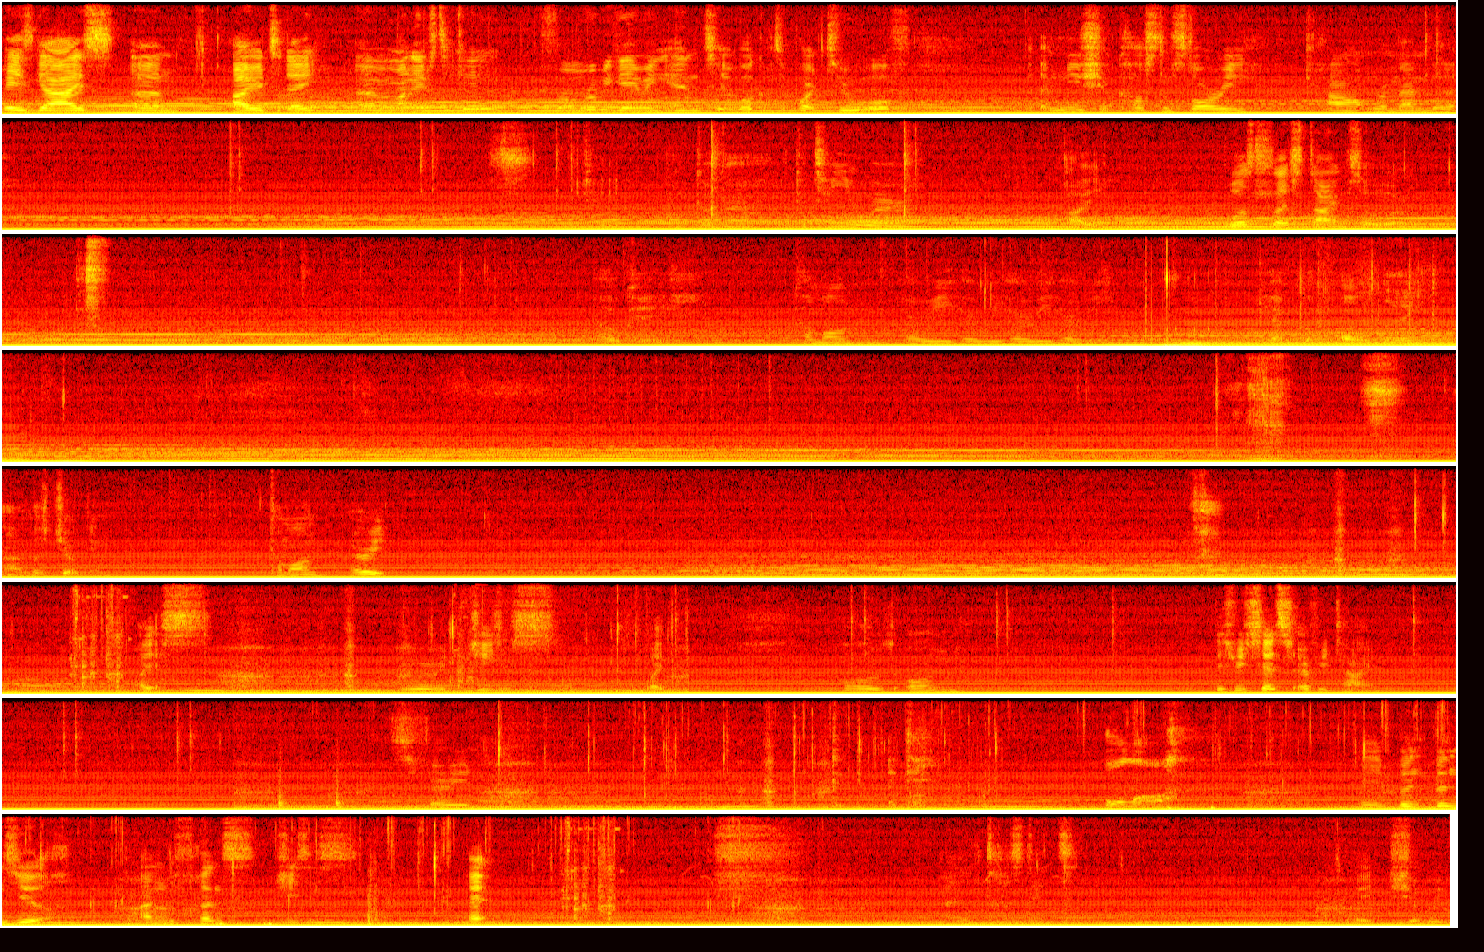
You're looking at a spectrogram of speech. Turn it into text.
Hey guys, um, how are you today? Um, my name is DK from Ruby Gaming and uh, welcome to part 2 of Amnesia Custom Story Can't Remember. Okay, I'm gonna continue where I was last time, so um, hurry. Oh yes. Is Jesus? Wait. Hold on. This resets every time. It's very annoying. Okay. Hola. Eh, bon, bonjour. I'm the French Jesus. Eh. I don't trust it. Wait, should we?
